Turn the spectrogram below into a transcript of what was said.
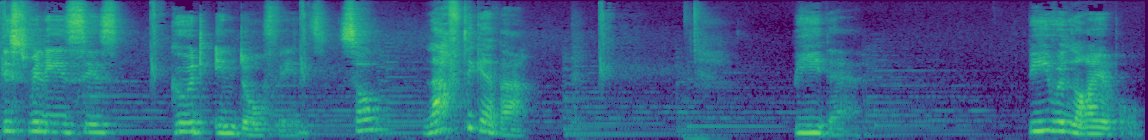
This releases good endorphins, so laugh together. Be there. Be reliable.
